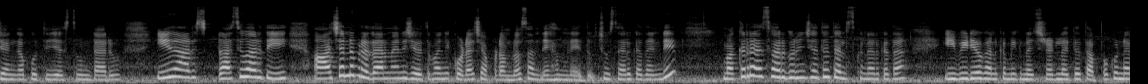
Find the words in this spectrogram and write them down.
దిగ్విజయంగా పూర్తి చేస్తూ ఉంటారు. ఈ రాశి వారిది ఆచరణ ప్రధానమైన జీవితం అని కూడా చెప్పడంలో సందేహం లేదు. చూశారు కదండి? మకర రాశి వారి గురించి అయితే తెలుసుకున్నారు కదా? ఈ వీడియో కనుక మీకు నచ్చినట్లయితే తప్పకుండా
